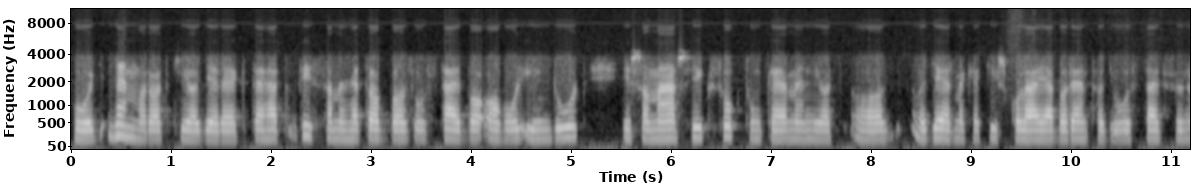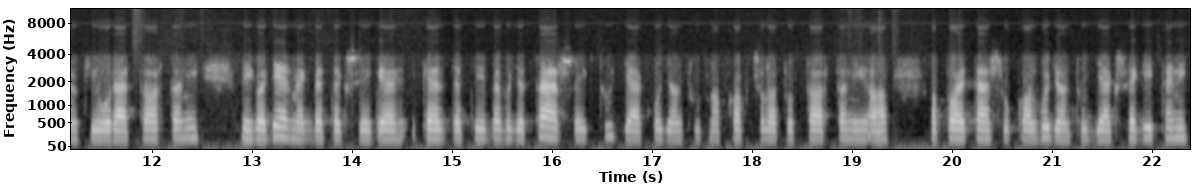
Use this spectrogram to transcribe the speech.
hogy nem marad ki a gyerek, tehát visszamehet abba az osztályba, ahol indult, és a másik, szoktunk elmenni a, a, a gyermekek iskolájába rendhagyó osztályfőnöki órát tartani, még a gyermekbetegsége kezdetében, hogy a társaik tudják, hogyan tudnak kapcsolatot tartani a, a pajtásukkal, hogyan tudják segíteni,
